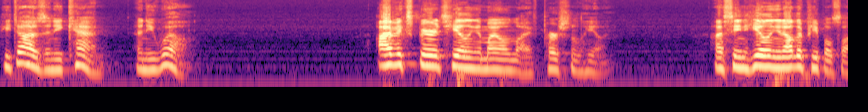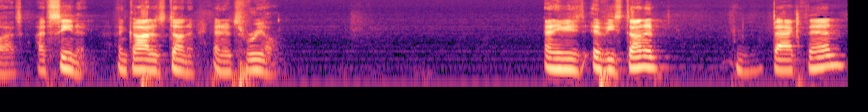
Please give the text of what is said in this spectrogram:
He does, and He can, and He will. I've experienced healing in my own life, personal healing. I've seen healing in other people's lives. I've seen it, and God has done it, and it's real. And if he's, if he's done it back then,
